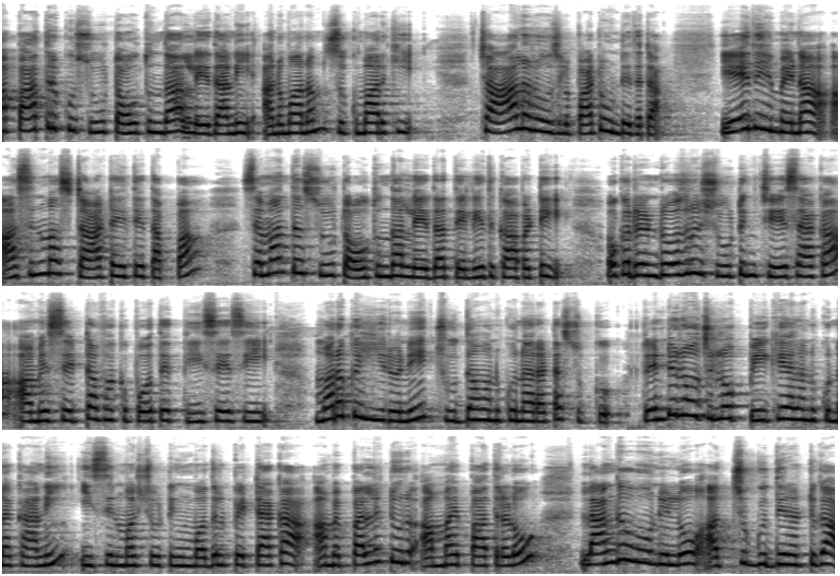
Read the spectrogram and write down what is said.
ఆ పాత్రకు సూట్ అవుతుందా లేదా అని అనుమానం సుకుమార్కి చాలా రోజుల పాటు ఉండేదట. ఏదేమైనా ఆ సినిమా స్టార్ట్ అయితే తప్ప సమంత సూట్ అవుతుందా లేదా తెలియదు కాబట్టి ఒక రెండు రోజులు షూటింగ్ చేశాక ఆమె సెట్ అవ్వకపోతే తీసేసి మరొక హీరోని చూద్దాం అనుకున్నారట సుక్కు. రెండు రోజుల్లో పీకేయాలనుకున్నా కానీ ఈ సినిమా షూటింగ్ మొదలు పెట్టాక ఆమె పల్లెటూరు అమ్మాయి పాత్రలో లంగవోనిలో అచ్చుగుద్దినట్టుగా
